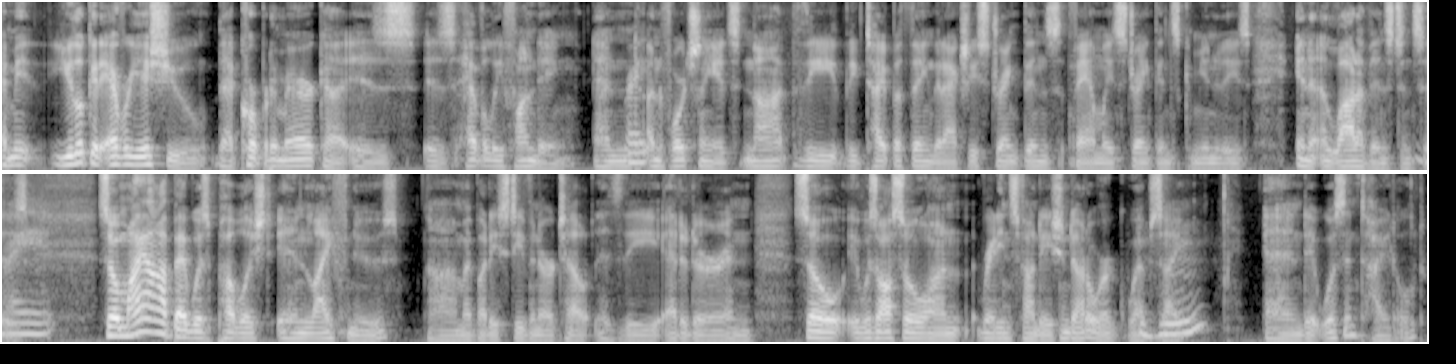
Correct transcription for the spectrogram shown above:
I mean, you look at every issue that corporate America is is heavily funding, and Right. unfortunately, it's not the the type of thing that actually strengthens families, strengthens communities in a lot of instances. Right. So my op-ed was published in Life News. Uh, my buddy Steven Ertelt is the editor, and so it was also on radiancefoundation.org website, and it was entitled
